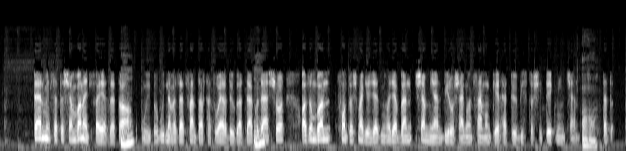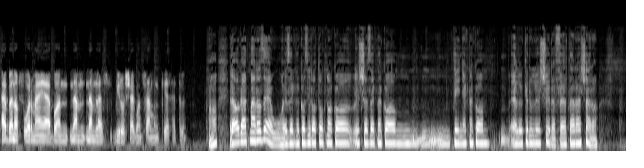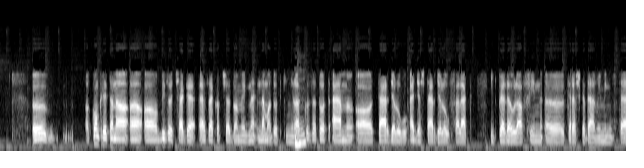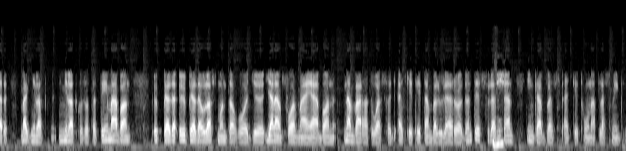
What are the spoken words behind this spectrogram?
Természetesen van egy fejezet a uh-huh. úgynevezett fenntartható erdőgazdálkodásról, uh-huh. azonban fontos megjegyezni, hogy ebben semmilyen bíróságon számon kérhető biztosíték nincsen. Aha. Tehát ebben a formájában nem, nem lesz bíróságon számon kérhető. Aha. Reagált már az EU ezeknek az iratoknak a, és ezeknek a mm, tényeknek a előkerülésére, feltárására? Ö, a, konkrétan a, a, a bizottság ezzel kapcsolatban még ne, nem adott ki nyilatkozatot, uh-huh. ám a tárgyaló, egyes tárgyaló felek, így például a finn ö, kereskedelmi miniszter megnyilatkozott a témában. Ők példa, ő például azt mondta, hogy jelen formájában nem várható az, hogy egy-két héten belül erről döntés szülessen, uh-huh. inkább ez egy-két hónap lesz, míg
